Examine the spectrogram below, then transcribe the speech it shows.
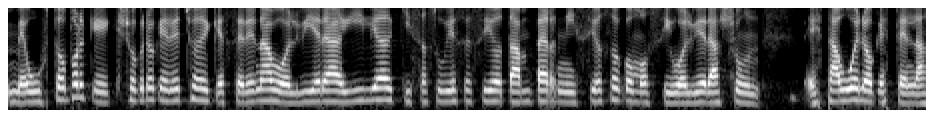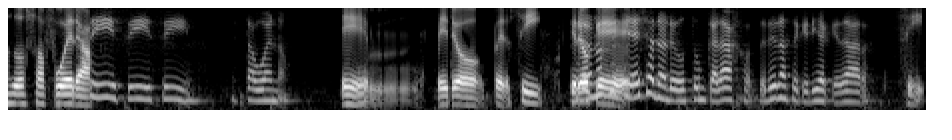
me gustó porque yo creo que el hecho de que Serena volviera a Gilead quizás hubiese sido tan pernicioso como si volviera June. Está bueno que estén las dos afuera, Sí, sí, sí. Está bueno. em, pero pero sí, Pero creo no sé si a que ella no le gustó un carajo. Serena se quería quedar. sí.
